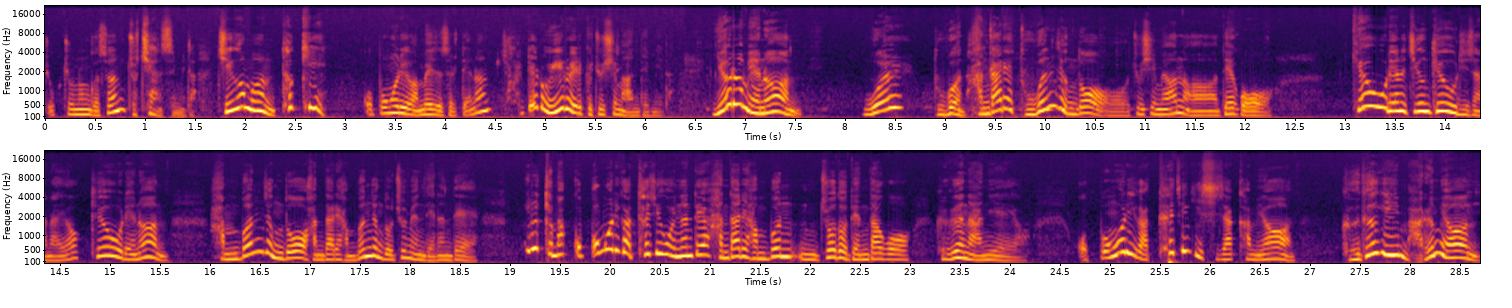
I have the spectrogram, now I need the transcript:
쭉 주는 것은 좋지 않습니다. 지금은 특히 꽃봉오리가 맺었을 때는 절대로 위로 이렇게 주시면 안 됩니다. 여름에는 월 두 번, 한 달에 두 번 정도 주시면 어, 되고 겨울에는 지금 겨울이잖아요. 겨울에는 한 번 정도 한 달에 한 번 정도 주면 되는데 이렇게 막 꽃봉오리가 터지고 있는데 한 달에 한 번 줘도 된다고 그건 아니에요. 꽃봉오리가 터지기 시작하면 거덕이 마르면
